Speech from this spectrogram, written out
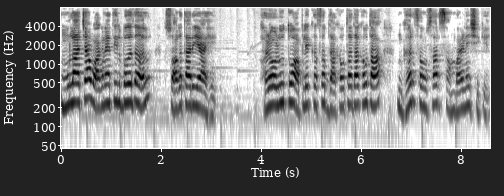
मुलाच्या वागण्यातील बदल स्वागतार्ह आहे. हळूहळू तो आपले कसब दाखवता दाखवता घर संसार सांभाळणे शिकेल.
